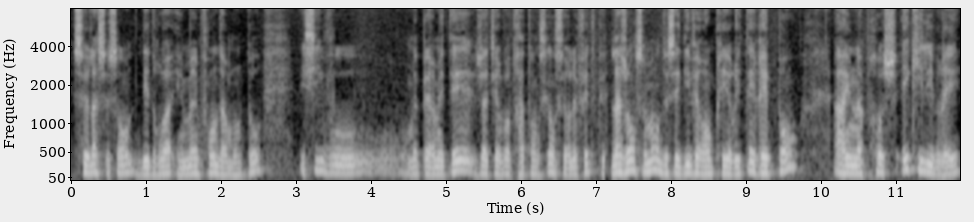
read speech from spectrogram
Cela, ce sont des droits humains fondamentaux. Et si vous me permettez, j'attire votre attention sur le fait que l'agencement de ces différentes priorités répond à une approche équilibrée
